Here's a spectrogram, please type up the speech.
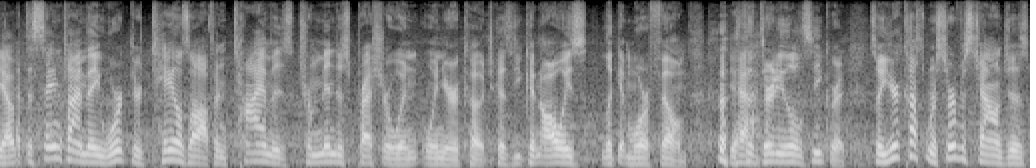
Yep. At the same time, they work their tails off and time is tremendous pressure when, when you're a coach because you can always look at more film. Yeah. it's a dirty little secret. So your customer service challenges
